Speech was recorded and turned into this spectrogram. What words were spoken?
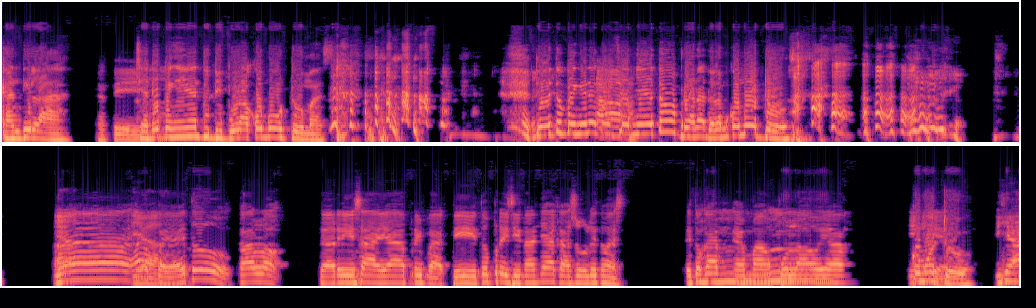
gantilah. Ganti. Jadi pengennya itu di Pulau Komodo mas. Dia itu pengennya Ah. konsepnya itu beranak dalam komodo. Ya iya. apa ya itu kalau dari saya pribadi itu perizinannya agak sulit Mas. Itu kan Hmm. emang pulau yang Komodo. ya. Iya.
